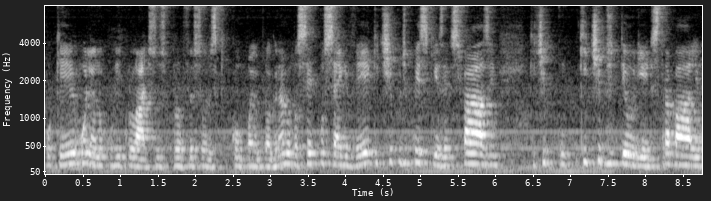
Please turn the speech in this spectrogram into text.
porque olhando o currículo Lattes dos professores que compõem o programa, você consegue ver que tipo de pesquisa eles fazem, que tipo, que tipo de teoria eles trabalham,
